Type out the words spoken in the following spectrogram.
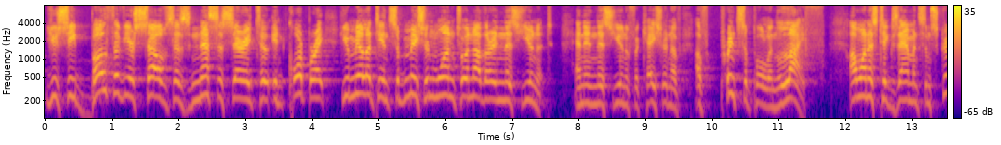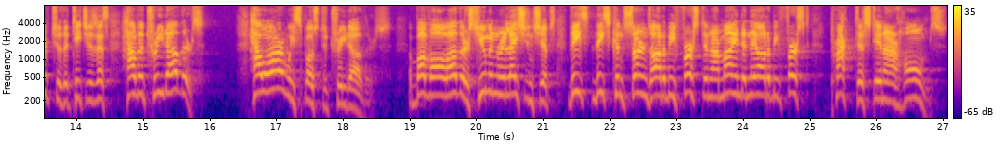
you see both of yourselves as necessary to incorporate humility and submission one to another in this unit and in this unification of, of principle and life. I want us to examine some scripture that teaches us how to treat others. How are we supposed to treat others? above all others, human relationships. These, these concerns ought to be first in our mind and they ought to be first practiced in our homes.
